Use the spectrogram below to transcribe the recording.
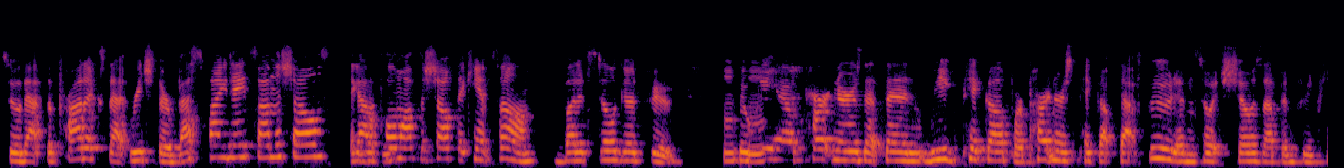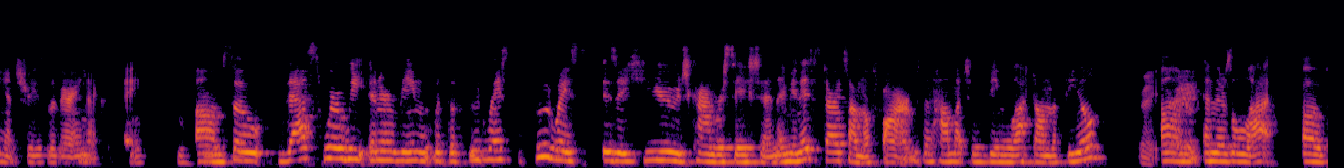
so that the products that reach their best by dates on the shelves, they got to pull them off the shelf. They can't sell them, but it's still good food. Mm-hmm. So we have partners that then we pick up or partners pick up that food, and so it shows up in food pantries the very next day. Mm-hmm. Um, so that's where we intervene with the food waste. Food waste is a huge conversation. I mean, it starts on the farms and how much is being left on the fields. Right. Um, and there's a lot of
